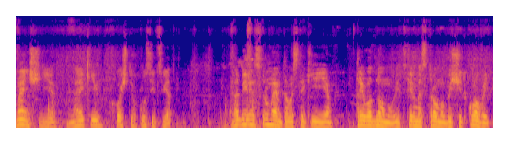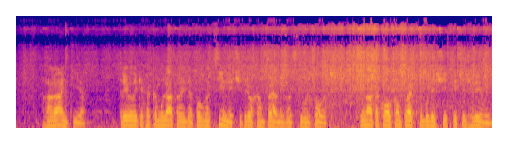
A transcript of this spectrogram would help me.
менші є, на які хочете вкус і цвіт. Набір інструментів ось такі є. Три в одному від фірми Stromo, безщітковий, гарантія. Три великих акумулятора йде повноцінних 4 амперних 20 вольтових. Ціна такого комплекту буде 6 тисяч гривень.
